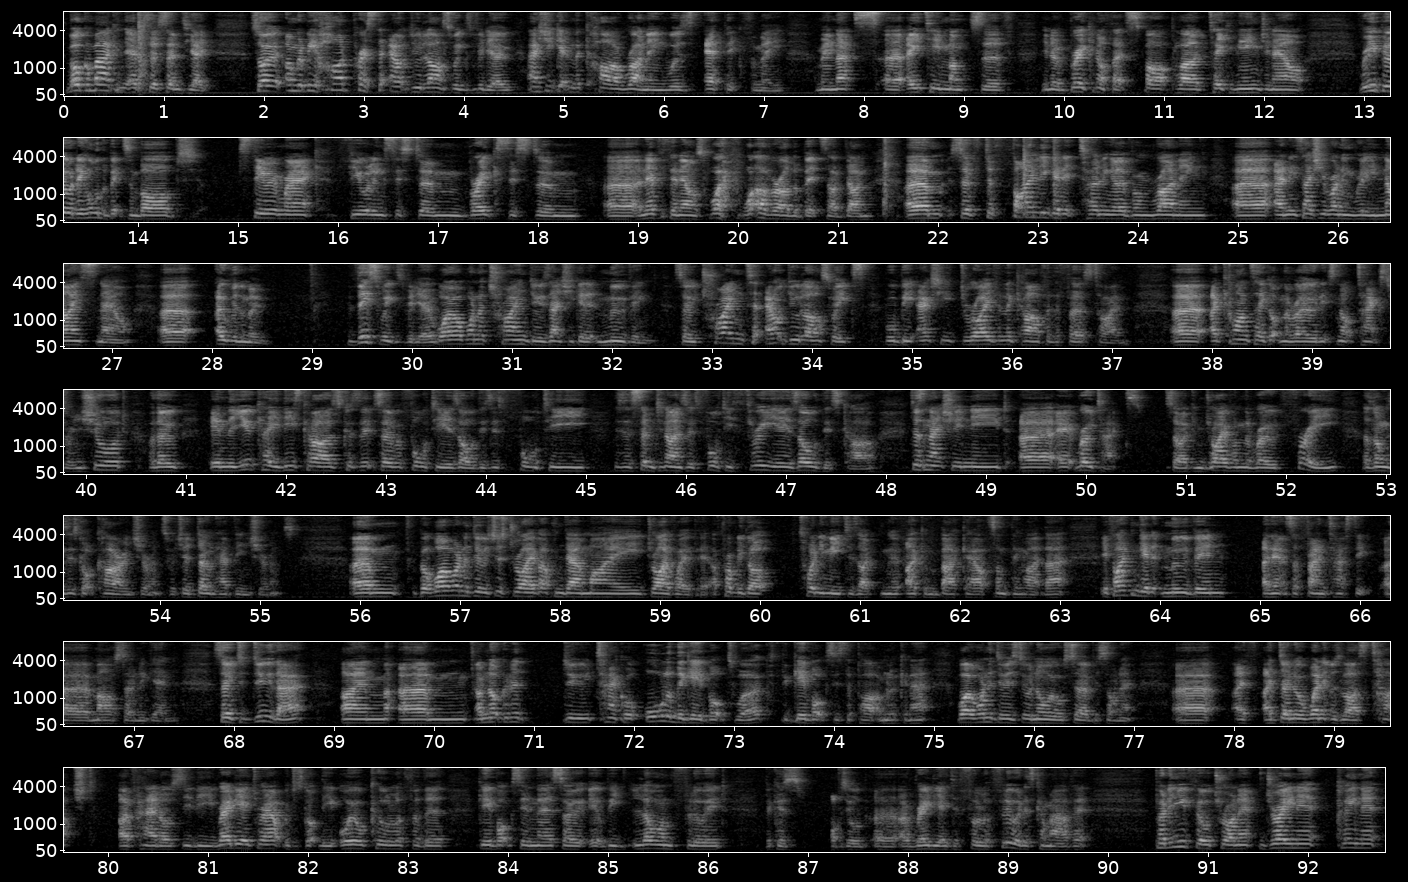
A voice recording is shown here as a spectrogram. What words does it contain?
Welcome back into episode 78. So I'm going to be hard pressed to outdo last week's video. Actually getting the car running was epic for me. I mean that's uh, 18 months of you know breaking off that spark plug, taking the engine out, rebuilding all the bits and bobs, steering rack, fueling system, brake system, uh, and everything else, what, what, other other bits I've done. Um, so to finally get it turning over and running, uh, and it's actually running really nice now, uh, over the moon. This week's video, what I want to try and do is actually get it moving. So trying to outdo last week's will be actually driving the car for the first time. Uh, I can't take it on the road, it's not taxed or insured, although in the UK these cars, because it's over 40 years old, this is 40, this is 79, so it's 43 years old this car, doesn't actually need uh, road tax. So I can drive on the road free as long as it's got car insurance, which I don't have the insurance. Um, but what I want to do is just drive up and down my driveway a bit. I've probably got 20 meters I can, I can back out, something like that. If I can get it moving, I think that's a fantastic uh, milestone again. So to do that, I'm, um, I'm not going to do tackle all of the gearbox work. The gearbox is the part I'm looking at. What I want to do is do an oil service on it. Uh, I, I don't know when it was last touched. I've had obviously the radiator out, which has got the oil cooler for the gearbox in there, so it'll be low on fluid because obviously a, uh, a radiator full of fluid has come out of it. Put a new filter on it, drain it, clean it,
